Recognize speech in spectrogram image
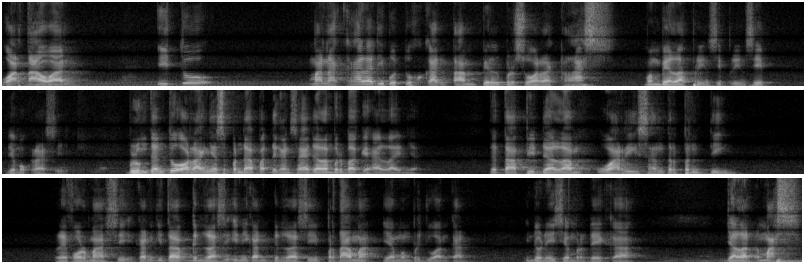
wartawan itu manakala dibutuhkan tampil bersuara keras membela prinsip-prinsip demokrasi. Belum tentu orangnya sependapat dengan saya dalam berbagai hal lainnya. Tetapi dalam warisan terpenting reformasi, kan kita generasi ini kan generasi pertama yang memperjuangkan Indonesia merdeka, jalan emas,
